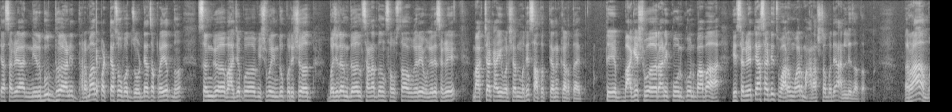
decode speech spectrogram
त्या सगळ्या निर्बुद्ध आणि धर्मान पट्ट्यासोबत जोडण्याचा प्रयत्न संघ भाजप विश्व हिंदू परिषद बजरंग दल सनातन संस्था वगैरे वगैरे सगळे मागच्या काही वर्षांमध्ये सातत्यानं करतायत. ते बागेश्वर आणि कोण कोण बाबा हे सगळे त्यासाठीच वारंवार महाराष्ट्रामध्ये आणले जातात. राम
